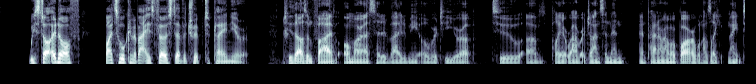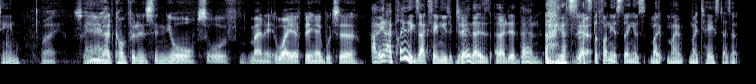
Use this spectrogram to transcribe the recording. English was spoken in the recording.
We started off by talking about his first ever trip to play in Europe. 2005, Omar S had invited me over to Europe to um, play at Robert Johnson and, and Panorama Bar when I was like 19. Right. So And- you had confidence in your sort of man- way of being able to. I mean, I play the exact same music today Yeah. that, is, that I did then. that's Yeah. that's the funniest thing is my, my, my taste hasn't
